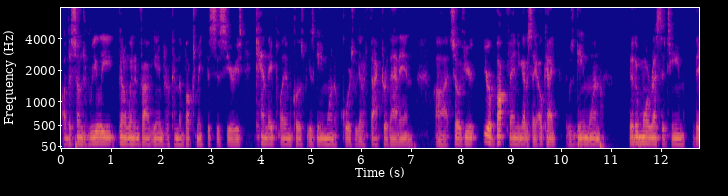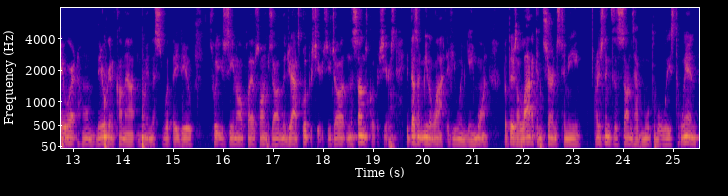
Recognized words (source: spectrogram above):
are the Suns really going to win in five games, or can the Bucks make this a series? Can they play them close? Because game one, of course, we got to factor that in. Uh, so if you're you're a Buck fan, you got to say, okay, it was game one. They're the more rested team. They were at home. They were going to come out and win. This is what they do. It's what you see in all playoff songs. You saw it in the Jazz Clipper series. You saw it in the Suns Clipper series. It doesn't mean a lot if you win game one, but there's a lot of concerns to me. I just think the Suns have multiple ways to win.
